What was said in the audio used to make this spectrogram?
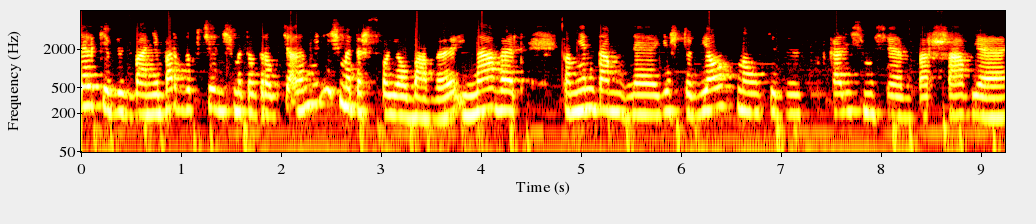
wielkie wyzwanie. Bardzo chcieliśmy to zrobić, ale mieliśmy też swoje obawy i nawet pamiętam e, jeszcze wiosną, kiedy spotkaliśmy się w Warszawie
